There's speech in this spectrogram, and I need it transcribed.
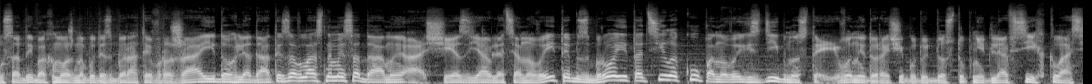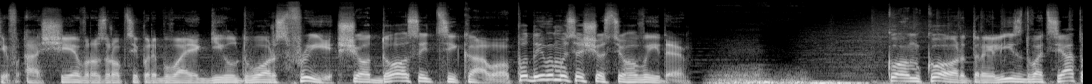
У садибах можна буде збирати врожай і доглядати за власними садами. А ще з'являться новий тип зброї та ціла купа нових здібностей. Вони, до речі, будуть доступні для всіх класів. А ще в розробці перебуває Guild Wars Free, що досить цікаво. Подивимося, що з цього вийде. Concord реліз 20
